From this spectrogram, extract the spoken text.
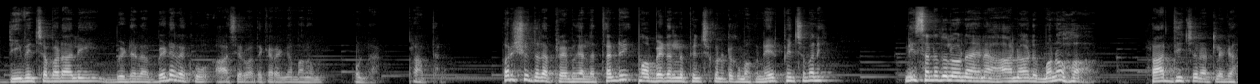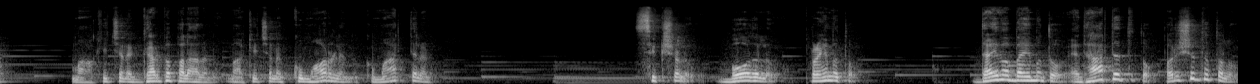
దీవించబడాలి. బిడ్డల బిడ్డలకు ఆశీర్వాదకరంగా మనం ఉండాలి. ప్రార్థన. పరిశుద్ధుల ప్రేమగల తండ్రి మా బిడ్డలను పెంచుకున్నట్టుకు మాకు నేర్పించమని నీ సన్నదిలో నాయన ఆనాడు మనోహ ప్రార్థించినట్లుగా మాకిచ్చిన గర్భఫలాలను మాకిచ్చిన కుమారులను కుమార్తెలను శిక్షలు బోధలు ప్రేమతో దైవ భయముతో యథార్థతతో పరిశుద్ధతలో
